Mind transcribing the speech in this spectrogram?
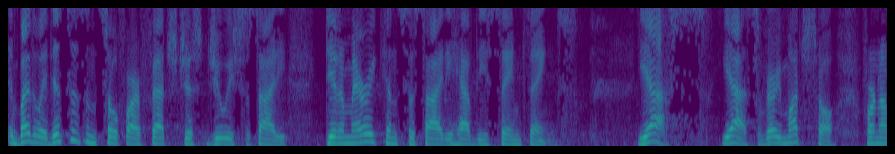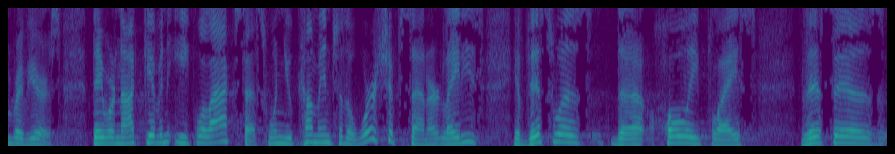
And by the way, this isn't so far fetched. Just Jewish society. Did American society have these same things? Yes, yes, very much so, for a number of years. They were not given equal access. When you come into the worship center, ladies, if this was the holy place, this is,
